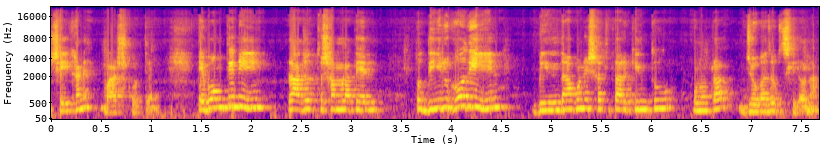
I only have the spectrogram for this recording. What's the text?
সেইখানে বাস করতেন। এবং তিনি রাজত্ব সামলাতেন। তো দীর্ঘদিন বৃন্দাবনের সাথে তার কিন্তু কোনোটা যোগাযোগ ছিল না।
